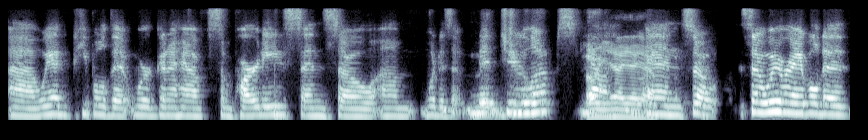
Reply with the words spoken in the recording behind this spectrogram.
uh, we had people that were going to have some parties and so um, what is it mint, mint juleps, juleps. Yeah. oh yeah yeah yeah and so so we were able to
